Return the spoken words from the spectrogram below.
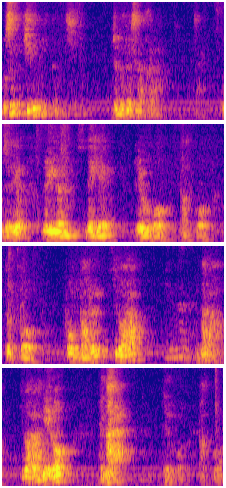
무슨 기림이 있든지 이런 것들을 생각하라. 자, 구절에요. 너희는 내게 배우고 받고 듣고 본 바를 기도하라. 행하라. 기도하라 아니에요. 행하라. 배우고 받고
